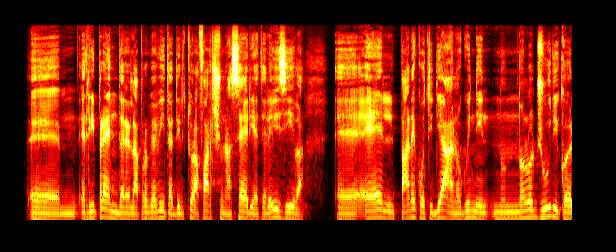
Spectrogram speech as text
eh, riprendere la propria vita, addirittura farci una serie televisiva eh, è il pane quotidiano, quindi non, non, lo giudico,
